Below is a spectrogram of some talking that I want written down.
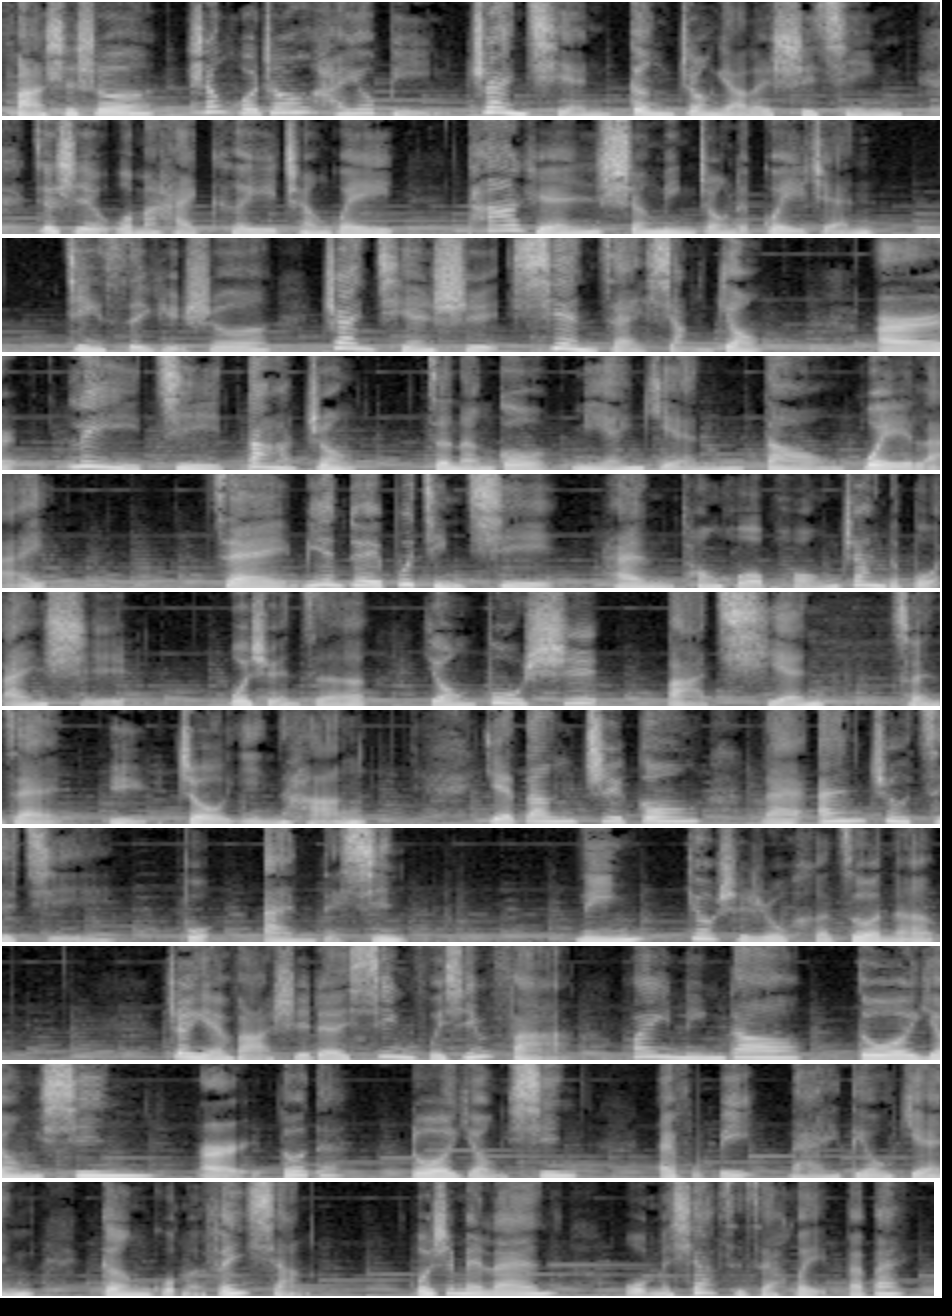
法师说，生活中还有比赚钱更重要的事情，就是我们还可以成为他人生命中的贵人。静思语说：“赚钱是现在享用，而利济大众，则能够绵延到未来。在面对不景气和通货膨胀的不安时，我选择用布施把钱存在宇宙银行，也当志工来安住自己不安的心。您又是如何做呢？”证严法师的幸福心法，欢迎您到多用心耳朵的多用心 FB 来留言跟我们分享。我是美兰，我们下次再会，拜拜。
